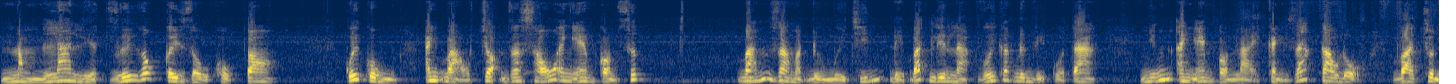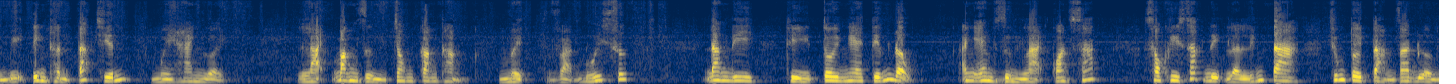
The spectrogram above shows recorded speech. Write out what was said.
nằm la liệt dưới gốc cây dầu khổ to. Cuối cùng, anh Bảo chọn ra 6 anh em còn sức. Bám ra mặt đường 19 để bắt liên lạc với các đơn vị của ta. Những anh em còn lại cảnh giác cao độ và chuẩn bị tinh thần tác chiến 12 người. Lại băng rừng trong căng thẳng, mệt và đuối sức. Đang đi thì tôi nghe tiếng động. Anh em dừng lại quan sát. Sau khi xác định là lính ta, chúng tôi tản ra đường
